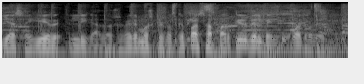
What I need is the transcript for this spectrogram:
y a seguir ligados. Veremos qué es lo que pasa a partir del 24 de julio.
